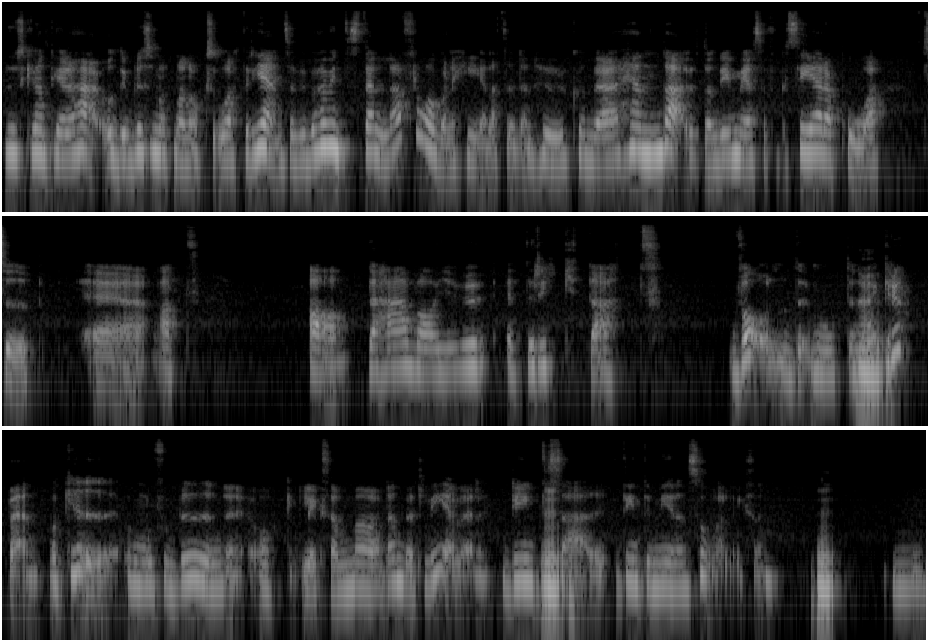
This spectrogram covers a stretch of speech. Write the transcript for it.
hur ska vi hantera det här? Och det blir som att man också återigen, så vi behöver inte ställa frågorna hela tiden hur kunde det här hända? Utan det är mer så att fokusera på typ eh, att ja, det här var ju ett riktat våld mot den här Mm. gruppen. Okej, homofobin och liksom mördandet lever. Det är inte Mm. så här, det är inte mer än så liksom. Mm. Mm.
